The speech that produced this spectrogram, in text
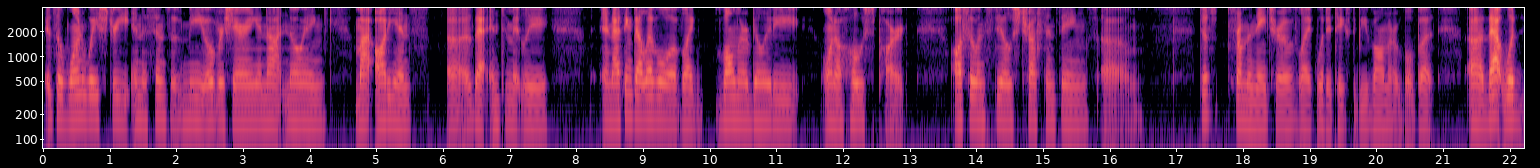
it's a one-way street in the sense of me oversharing and not knowing my audience uh, that intimately and i think that level of like vulnerability on a host part also instills trust in things um, just from the nature of like what it takes to be vulnerable but uh, that would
